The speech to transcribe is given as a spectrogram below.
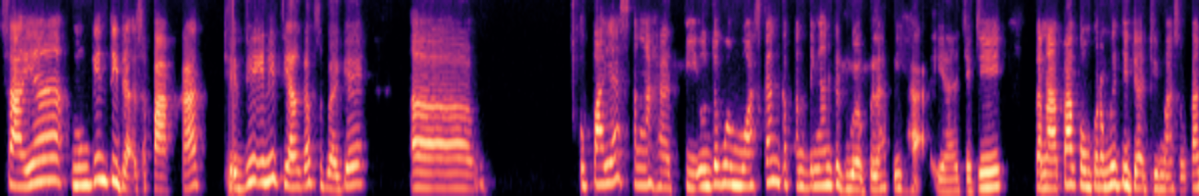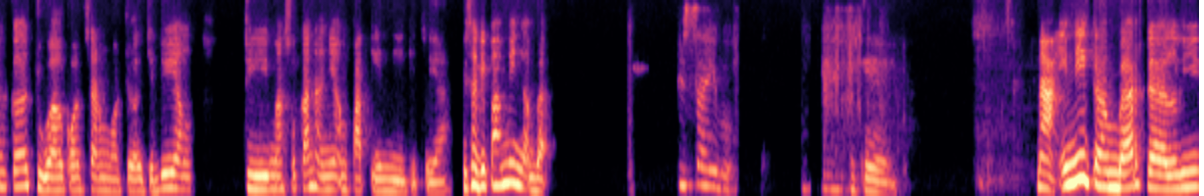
saya mungkin tidak sepakat. Jadi ini dianggap sebagai uh, upaya setengah hati untuk memuaskan kepentingan kedua belah pihak ya. Jadi kenapa kompromi tidak dimasukkan ke dual concern model. Jadi yang dimasukkan hanya empat ini gitu ya. Bisa dipahami nggak Mbak? Bisa Ibu. Oke. Okay. Nah, ini gambar dari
